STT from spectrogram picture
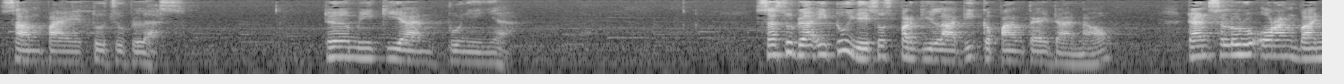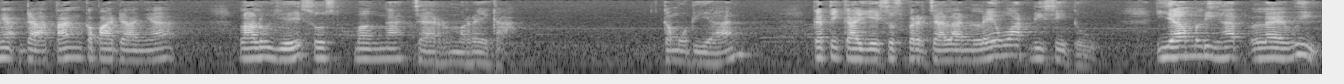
sampai 17. Demikian bunyinya. Sesudah itu Yesus pergi lagi ke pantai danau dan seluruh orang banyak datang kepadanya lalu Yesus mengajar mereka. Kemudian ketika Yesus berjalan lewat di situ, ia melihat Lewi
